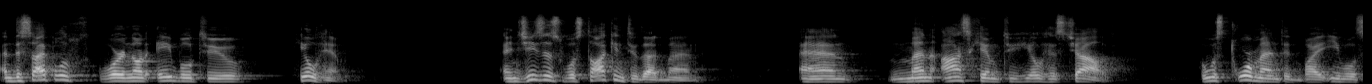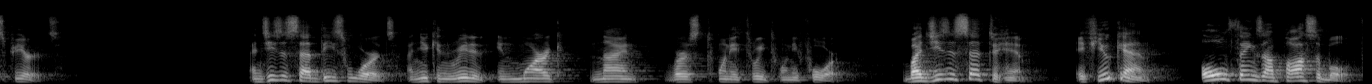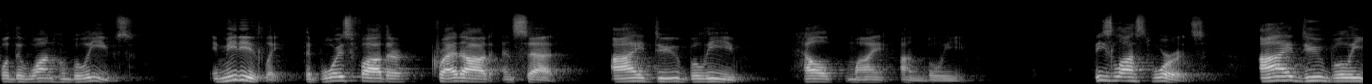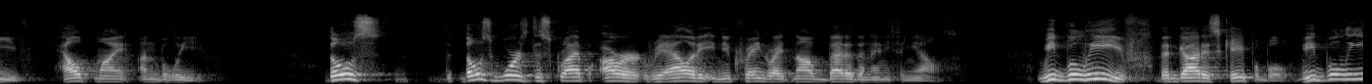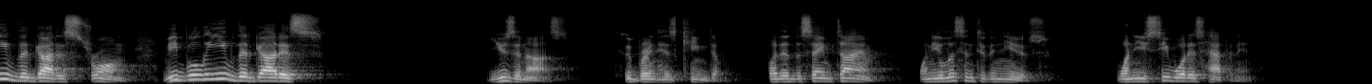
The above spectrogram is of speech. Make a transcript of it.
and disciples were not able to heal him. And Jesus was talking to that man, and man asked him to heal his child, who was tormented by evil spirits. And Jesus said these words, and you can read it in Mark 9, verse 23, 24. But Jesus said to him, If you can, all things are possible for the one who believes. Immediately, the boy's father cried out and said, I do believe, help my unbelief. These last words, I do believe, help my unbelief. Those those words describe our reality in Ukraine right now better than anything else. We believe that God is capable. We believe that God is strong. We believe that God is using us to bring his kingdom. But at the same time, when you listen to the news, when you see what is happening,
